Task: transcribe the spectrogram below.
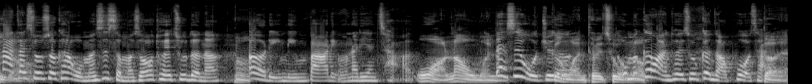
那再说说看，我们是什么时候推出的呢？二零零八年，我那天查。哇，那我们但是我觉得更晚推出，我们更晚推出，更早破产。对。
